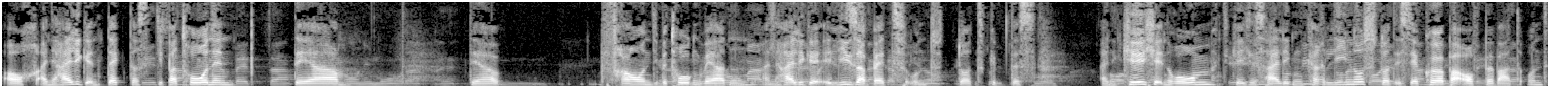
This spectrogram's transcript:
auch eine Heilige entdeckt, dass die Patronin der, der Frauen, die betrogen werden, eine heilige Elisabeth. Und dort gibt es eine Kirche in Rom, die Kirche des heiligen Carlinus, dort ist ihr Körper aufbewahrt. Und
